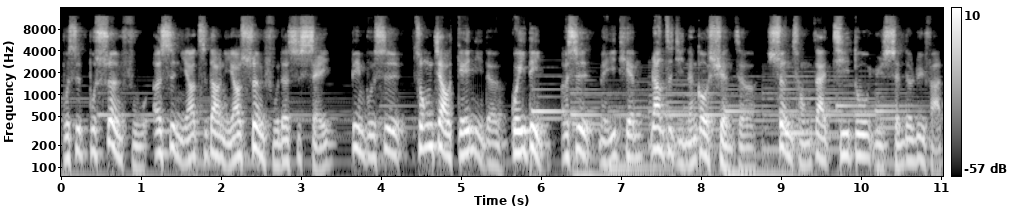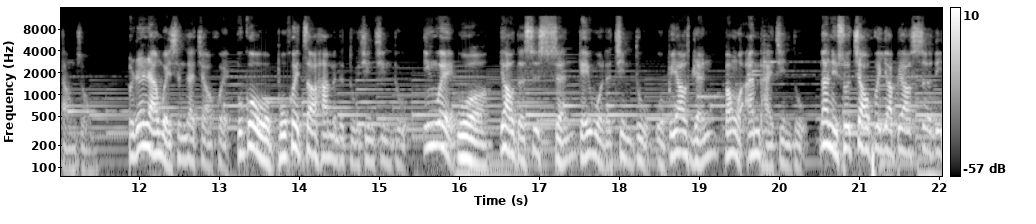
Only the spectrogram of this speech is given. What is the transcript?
不是不顺服，而是你要知道你要顺服的是谁。并不是宗教给你的规定，而是每一天让自己能够选择顺从在基督与神的律法当中。我仍然委身在教会，不过我不会照他们的读经进度，因为我要的是神给我的进度，我不要人帮我安排进度。那你说教会要不要设立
